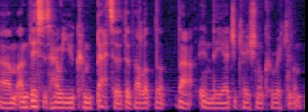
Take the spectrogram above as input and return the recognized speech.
um, and this is how you can better develop the, that in the educational curriculum.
